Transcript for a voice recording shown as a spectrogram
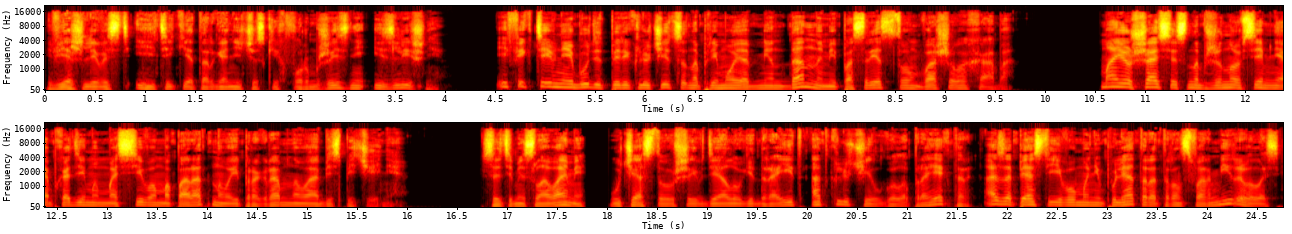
Вежливость и этикет органических форм жизни излишни. Эффективнее будет переключиться на прямой обмен данными посредством вашего хаба. Мое шасси снабжено всем необходимым массивом аппаратного и программного обеспечения. С этими словами Участвовавший в диалоге дроид отключил голопроектор, а запястье его манипулятора трансформировалось,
